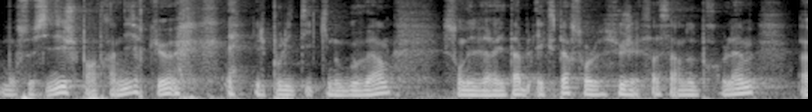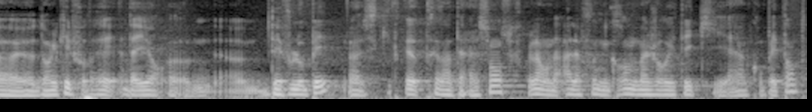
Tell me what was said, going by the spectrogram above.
bon, ceci dit, je ne suis pas en train de dire que les politiques qui nous gouvernent sont des véritables experts sur le sujet. Ça, c'est un autre problème euh, dans lequel il faudrait d'ailleurs euh, développer, ce qui est très, intéressant, sauf que là, on a à la fois une grande majorité qui est incompétente,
